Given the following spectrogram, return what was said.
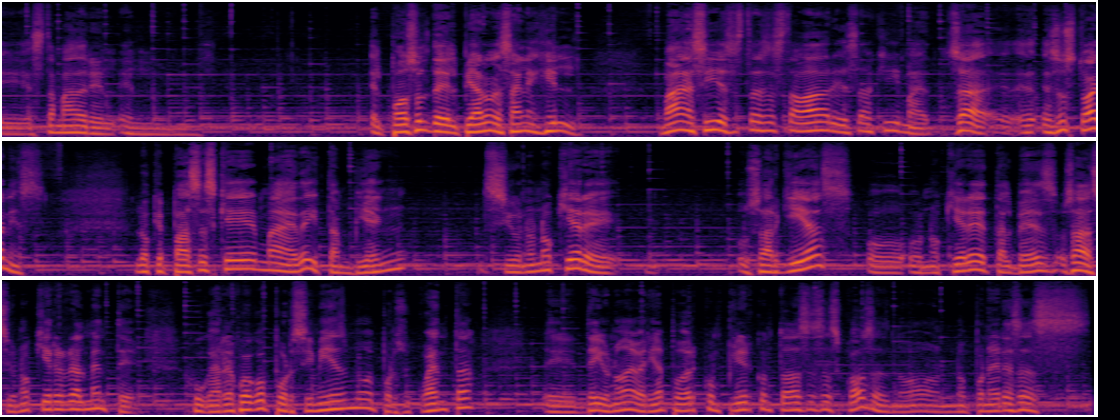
eh, esta madre, el, el, puzzle del piano de Silent Hill. Mae, sí, es esta, es esta bar y está aquí. O sea, e, e, esos tuanis. Lo que pasa es que, Mae, y también, si uno no quiere usar guías o, no quiere, tal vez, o sea, si uno quiere realmente jugar el juego por sí mismo, por su cuenta, eh, de uno debería poder cumplir con todas esas cosas, no, no poner esas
